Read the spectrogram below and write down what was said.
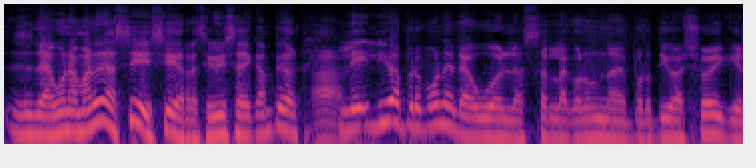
de alguna manera sí, sí, recibirse de campeón. Ah, le iba a proponer a Wall hacer la columna deportiva yo y que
